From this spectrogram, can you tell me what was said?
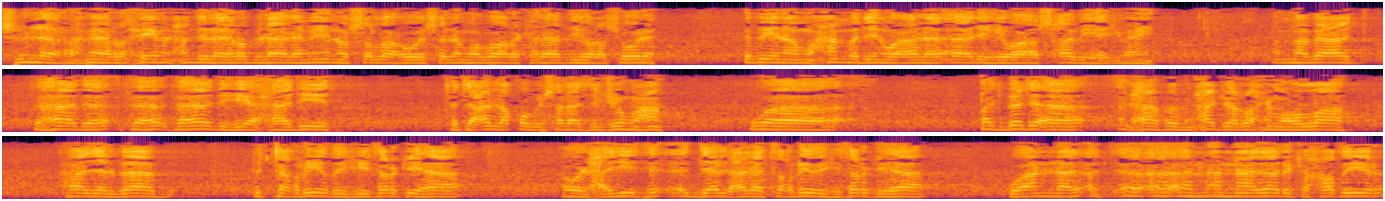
بسم الله الرحمن الرحيم. الحمد لله رب العالمين وصلى الله وسلم وبارك على عبده ورسوله نبينا محمد وعلى آله وأصحابه أجمعين. أما بعد فهذا فهذه أحاديث تتعلق بصلاة الجمعة وقد بدأ الحافظ بن حجر رحمه الله هذا الباب بالتغليظ في تركها أو الحديث الدل على التغليظ في تركها وأن أن, أن ذلك خطير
